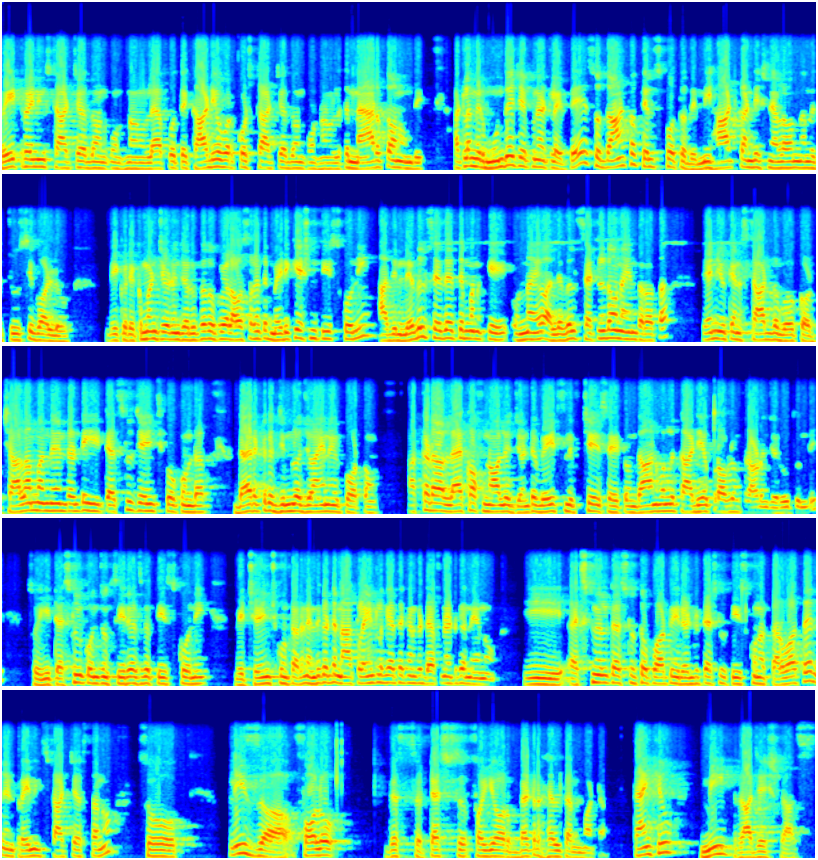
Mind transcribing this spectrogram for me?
వెయిట్ ట్రైనింగ్ స్టార్ట్ చేద్దాం అనుకుంటున్నాను? లేకపోతే కార్డియో వర్కౌట్ స్టార్ట్ చేద్దాం అనుకుంటున్నాను? లేకపోతే మ్యారథాన్ ఉంది? అట్లా మీరు ముందే చెప్పినట్లయితే సో దాంట్లో తెలిసిపోతుంది. మీ హార్ట్ కండిషన్ ఎలా ఉందన్నది చూసి వాళ్ళు మీకు రికమెండ్ చేయడం జరుగుతుంది. ఒకవేళ అవసరమైతే మెడికేషన్ తీసుకొని అది లెవెల్స్ ఏదైతే మనకి ఉన్నాయో ఆ లెవెల్ సెటిల్ డౌన్ అయిన తర్వాత then you can start the workout చాలా మంది ఏంటంటే ఈ టెస్ట్లు చేయించుకోకుండా డైరెక్ట్గా జిమ్లో జాయిన్ అయిపోవటం అక్కడ ల్యాక్ ఆఫ్ నాలెడ్జ్ అంటే వెయిట్స్ లిఫ్ట్ చేసేయటం దానివల్ల కార్డియో ప్రాబ్లమ్స్ రావడం జరుగుతుంది. సో ఈ టెస్టులు కొంచెం సీరియస్గా తీసుకొని మీరు చేయించుకుంటారని. ఎందుకంటే నా క్లయింట్లకి అయితే కనుక డెఫినెట్గా నేను ఈ ఎక్స్టర్నల్ టెస్టులతో పాటు ఈ రెండు టెస్టులు తీసుకున్న తర్వాతే నేను ట్రైనింగ్ స్టార్ట్ చేస్తాను. So please follow this test for your better health అన్నమాట. థ్యాంక్ యూ మీ రాజేష్ రాజ్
